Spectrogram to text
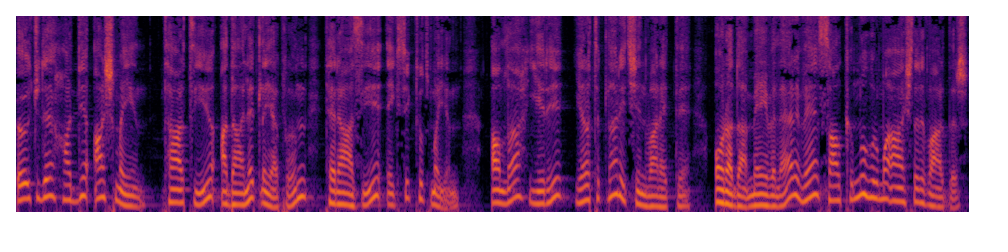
Ölçüde haddi aşmayın. Tartıyı adaletle yapın. Teraziyi eksik tutmayın. Allah yeri yaratıklar için var etti. Orada meyveler ve salkımlı hurma ağaçları vardır.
